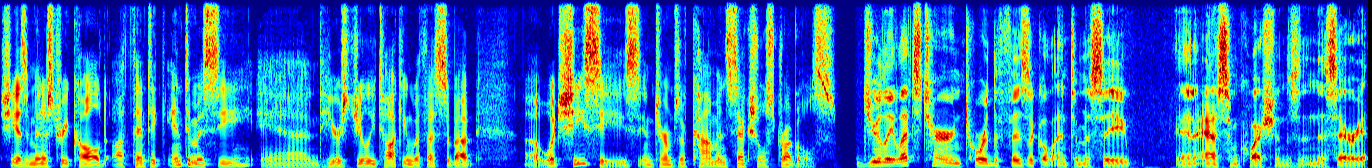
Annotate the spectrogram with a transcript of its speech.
She has a ministry called Authentic Intimacy, and here's Juli talking with us about uh, what she sees in terms of common sexual struggles. Juli, let's turn toward the physical intimacy and ask some questions in this area.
